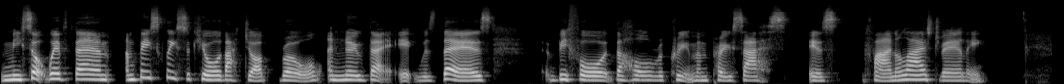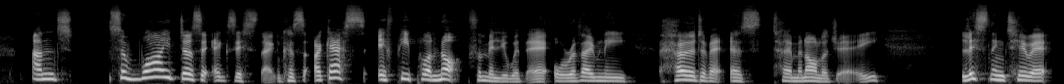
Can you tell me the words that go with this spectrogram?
meet up with them and basically secure that job role and know that it was theirs before the whole recruitment process is finalized really. And so why does it exist then because i guess if people are not familiar with it or have only heard of it as terminology listening to it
